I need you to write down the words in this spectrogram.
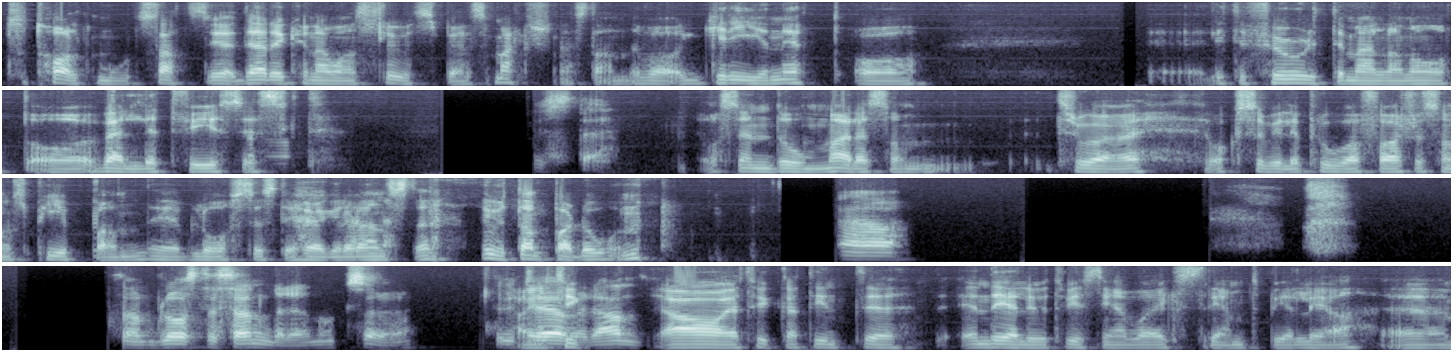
totalt motsats. Det hade kunnat vara en slutspelsmatch nästan. Det var grinigt och lite fult emellanåt och väldigt fysiskt. Just det. Och sen domare som tror jag också ville prova försäsongspipan. Det blåstes till höger och vänster utan pardon. Ja. Så han blåste sönder den också då? Utöver ja, tyck, det andra? Ja, jag tycker att inte en del utvisningar var extremt billiga. Eh,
